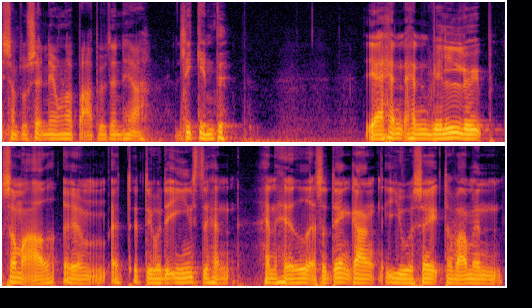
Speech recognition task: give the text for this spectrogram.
som du selv nævner, bare blevet den her legende. Ja, han, han ville løbe så meget, øhm, at, at det var det eneste, han, han havde. Altså dengang i USA, der var man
